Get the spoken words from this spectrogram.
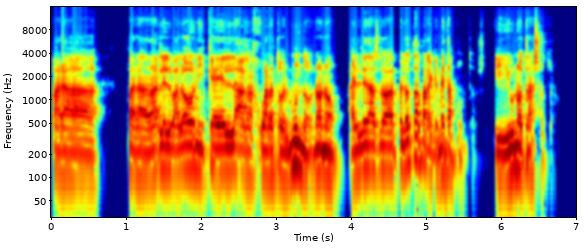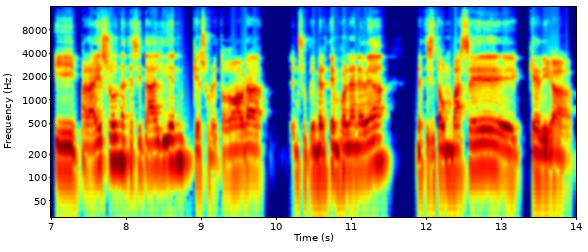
para, para darle el balón y que él haga jugar a todo el mundo. No, no. A él le das la pelota para que meta puntos y uno tras otro. Y para eso necesita a alguien que, sobre todo ahora, en su primer tiempo en la NBA, necesita un base que diga:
